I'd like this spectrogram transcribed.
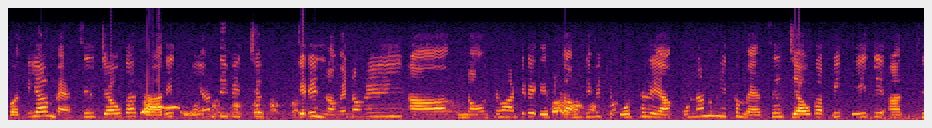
ਵਧੀਆ ਮੈਸੇਜ ਜਾਊਗਾ ਸਾਰੀ ਦੁਨੀਆ ਦੇ ਵਿੱਚ। ਜਿਹੜੇ ਨਵੇਂ-ਨਵੇਂ ਨੌਜਵਾਨ ਜਿਹੜੇ ਇਸ ਕੰਮ ਦੇ ਵਿੱਚ ਉੱਠ ਰਹੇ ਆ, ਉਹਨਾਂ ਨੂੰ ਇੱਕ ਮੈਸੇਜ ਜਾਊਗਾ ਵੀ ਇਹ ਜੇ ਅੱਜ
